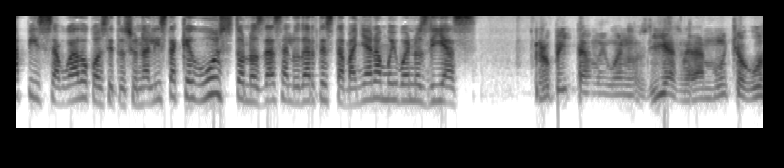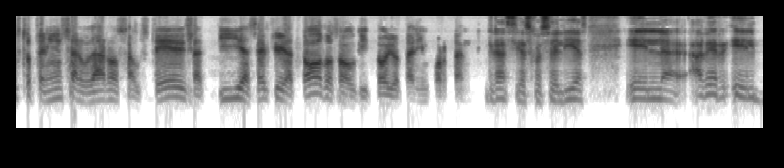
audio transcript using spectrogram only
Apis, abogado constitucionalista, qué gusto nos da saludarte esta mañana. Muy buenos días. Lupita, muy buenos días. Me da mucho gusto también saludarlos a ustedes, a ti, a Sergio y a todos su auditorio tan importante. Gracias, José Elías. El, a ver, el,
